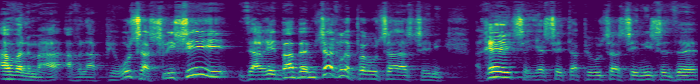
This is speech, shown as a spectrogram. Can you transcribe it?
אבל מה? אבל הפירוש השלישי זה הרי בא בהמשך לפירוש השני. אחרי שיש את הפירוש השני שזה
